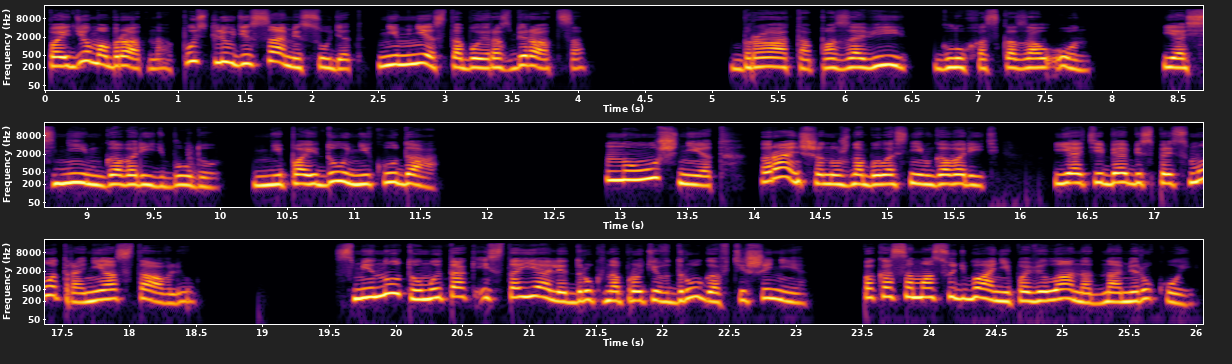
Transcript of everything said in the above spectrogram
пойдем обратно, пусть люди сами судят, не мне с тобой разбираться». «Брата позови», – глухо сказал он. «Я с ним говорить буду. Не пойду никуда». «Ну уж нет. Раньше нужно было с ним говорить. Я тебя без присмотра не оставлю». С минуту мы так и стояли друг напротив друга в тишине, пока сама судьба не повела над нами рукой.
